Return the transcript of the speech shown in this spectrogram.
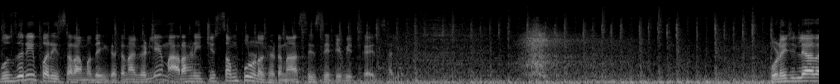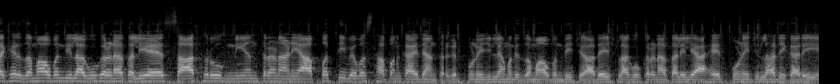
गुजरी परिसरामध्ये ही घटना घडली आहे. मारहाणीची संपूर्ण घटना सीसीटीव्हीत कैद झाली पुणे जिल्ह्यात अखेर जमावबंदी लागू करण्यात आली आहे. साथरोग नियंत्रण आणि आपत्ती व्यवस्थापन कायद्याअंतर्गत पुणे जिल्ह्यामध्ये जमावबंदीचे आदेश लागू करण्यात आलेले आहेत. पुणे जिल्हाधिकारी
